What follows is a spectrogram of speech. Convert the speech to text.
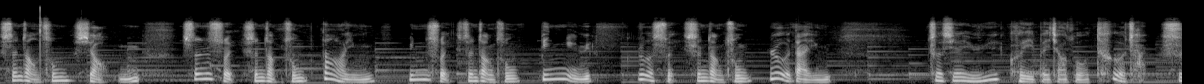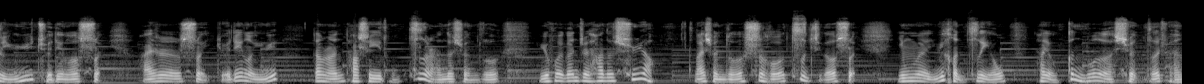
生长出小鱼，深水生长出大鱼，冰水生长出冰鱼，热水生长出热带鱼。这些鱼可以被叫做特产，是鱼决定了水，还是水决定了鱼？当然，它是一种自然的选择。鱼会根据它的需要来选择适合自己的水，因为鱼很自由，它有更多的选择权。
